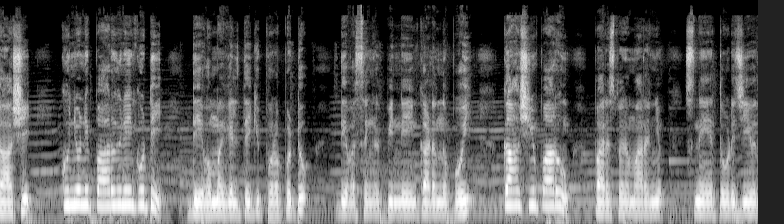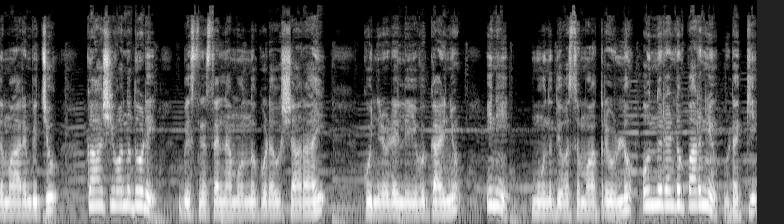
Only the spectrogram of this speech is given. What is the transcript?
കാശി കുഞ്ഞുണ്ണി പാറുവിനെയും കൂട്ടി ദേവമംഗലത്തേക്ക് പുറപ്പെട്ടു. ദിവസങ്ങൾ പിന്നെയും കടന്നുപോയി. കാശിയും പാറുവും പരസ്പരം അറിഞ്ഞു. സ്നേഹത്തോടെ ജീവിതം ആരംഭിച്ചു. കാശി വന്നതോടെ ബിസിനസ് എല്ലാം ഒന്നുകൂടെ ഉഷാറായി. കുഞ്ഞിനുടെ ലീവ് കഴിഞ്ഞു. ഇനി മൂന്ന് ദിവസം മാത്രമേ ഉള്ളൂ. ഒന്നു രണ്ടും പറഞ്ഞു ഉടക്കി.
